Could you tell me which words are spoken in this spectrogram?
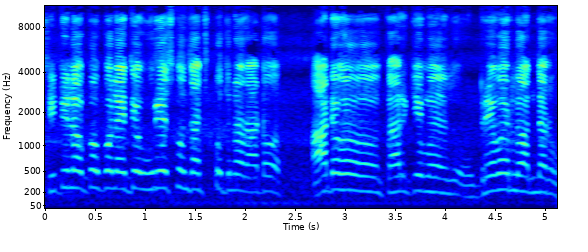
సిటీలో ఒక్కొక్కరు అయితే ఊరేసుకొని చచ్చిపోతున్నారు ఆటో ఆటో కార్కి డ్రైవర్లు అందరూ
